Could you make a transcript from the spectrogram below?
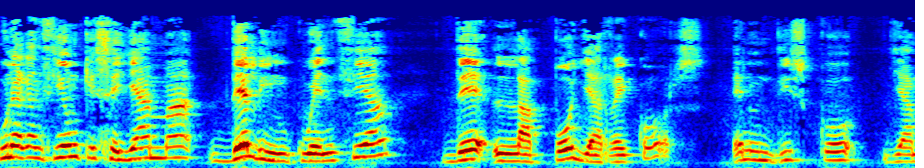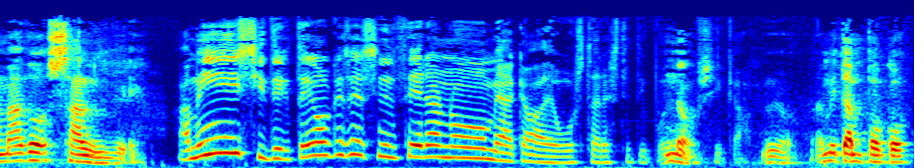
Una canción que se llama Delincuencia de La Polla Records en un disco llamado Salve. A mí, si te tengo que ser sincera, no me acaba de gustar este tipo de No. música. No, a mí tampoco.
